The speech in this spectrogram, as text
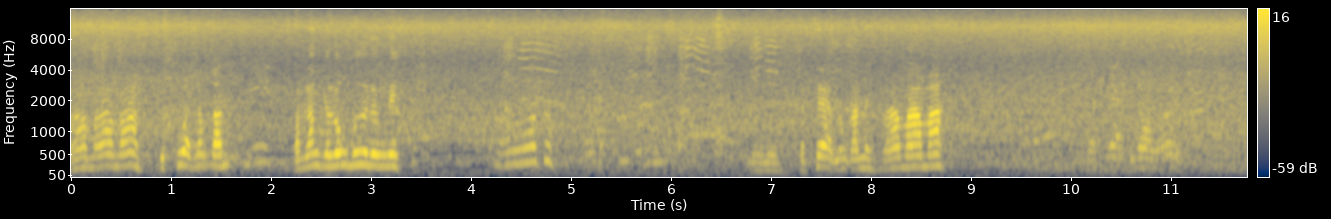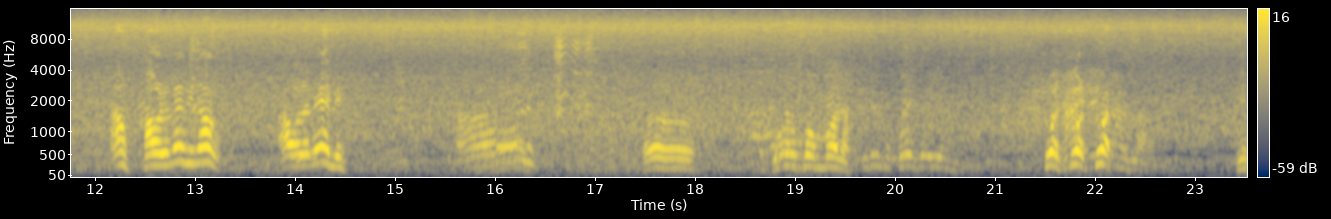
มามามาจุดตรวจน้ำกันกำลังจะลงมือหนึ่งนี่เอาตัวนี่นี่แซ่บน้ำกันนี่มามามาเอ เอาเข้าเลยไหมพี่น้อง เอาเลยแม่นี่เอาเออคุณต้องชมบ่น่ะชวดชวดชวดนี่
